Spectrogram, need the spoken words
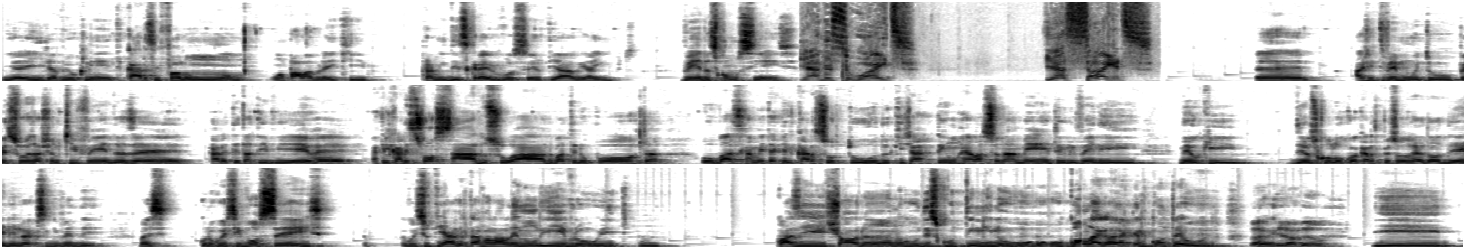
E aí já veio o cliente. Cara, você falou um, uma palavra aí que para mim descreve você, o Thiago e a Ímpetus. Vendas como ciência. Yeah, Mr. White. Yes, science. É, a gente vê muito pessoas achando que vendas é, cara, é tentativa e erro, é, é aquele cara esforçado, suado, batendo porta, ou basicamente é aquele cara sortudo que já tem um relacionamento, ele vende meio que Deus colocou aquelas pessoas ao redor dele e ele vai conseguir vender. Mas quando eu conheci vocês, eu conheci o Tiago, ele estava lá lendo um livro e, tipo, quase chorando, discutindo o, o, o quão legal era aquele conteúdo. Tá, tiradão. E,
